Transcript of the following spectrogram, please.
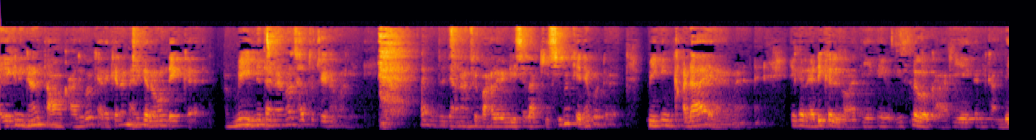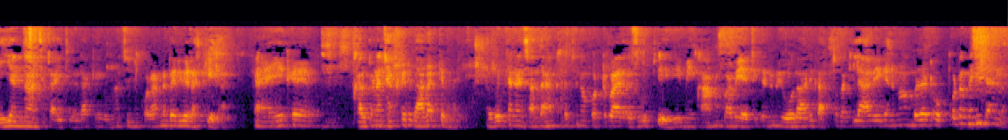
ඒක නිකන් తాවකාලිකව කැරකෙන මැරික රවුන්ඩ් එක. මේ ඉන්න තැනම සතුට වෙනවා වගේ. බුදු ජානක පහළ වෙන්නේ ඉස්සලා කිසිම කෙනෙකුට මේකෙන් කඩා යෑම ඒක රැඩිකල් වාදී ඒක විප්ලවකාරී ඒක නිකන් දෙයයන්ාන්සට අයිති වැඩක් ඒක උනසින් කරන්න බැරි වැඩක් කියලා. ඒක කල්පනා චක්‍රයට දාගත්තේ නැහැ. ඔබතන සඳහන් කරන කොට්ටපාද සූත්‍රයේ මේ කාම භවය ඇති කරන මේ ඕලාරික අත්පටිලාවේ ගැන මම උඹලට ඔක්කොටම මෙහි දන්නවා.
